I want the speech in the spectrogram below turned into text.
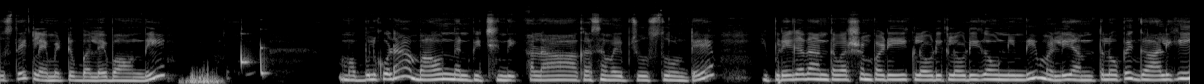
చూస్తే క్లైమేట్ భలే బాగుంది. మబ్బులు కూడా బాగుందనిపించింది అలా ఆకాశం వైపు చూస్తూ ఉంటే. ఇప్పుడే కదా అంత వర్షం పడి క్లౌడీ క్లౌడీగా ఉండింది. మళ్ళీ అంతలోపే గాలికి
